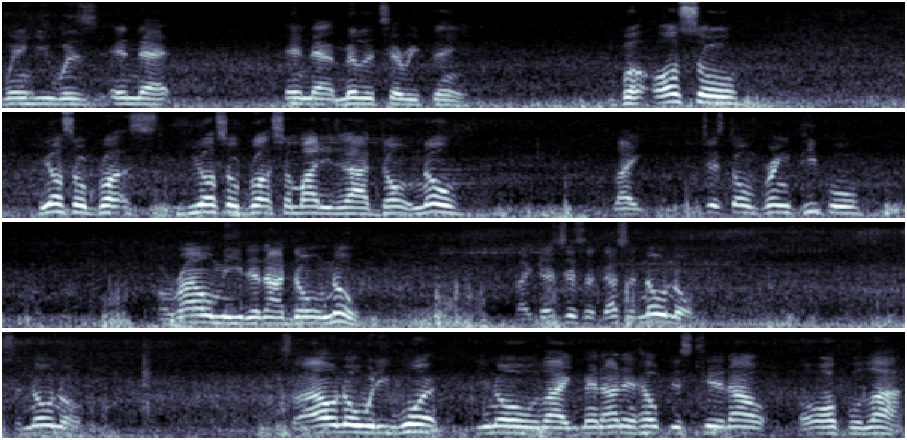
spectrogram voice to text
when he was in that in that military thing. But also he also brought he also brought somebody that I don't know. Like just don't bring people around me that I don't know. Like that's just a that's a no-no. It's a no-no. So I don't know what he want. You know, like, man, I didn't help this kid out an awful lot.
